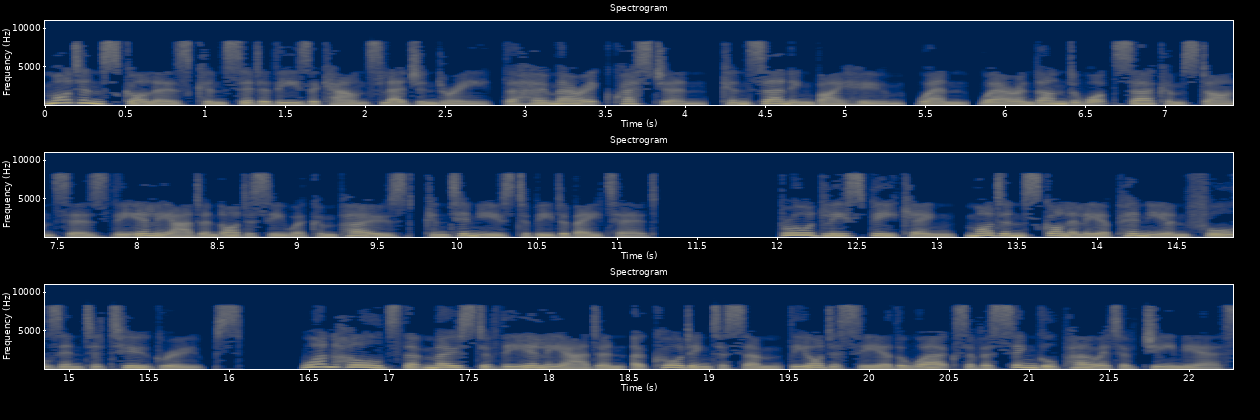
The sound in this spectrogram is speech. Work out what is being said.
Modern scholars consider these accounts legendary. The Homeric question, concerning by whom, when, where and under what circumstances the Iliad and Odyssey were composed, continues to be debated. Broadly speaking, modern scholarly opinion falls into two groups. One holds that most of the Iliad and, according to some, the Odyssey are the works of a single poet of genius.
